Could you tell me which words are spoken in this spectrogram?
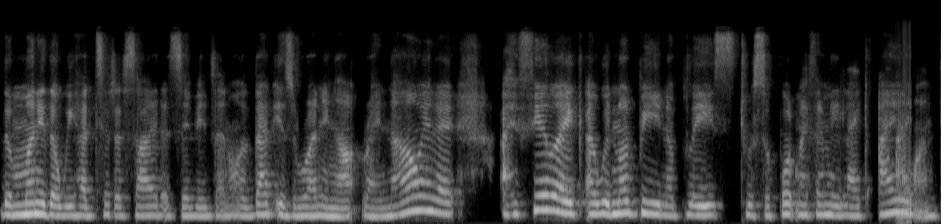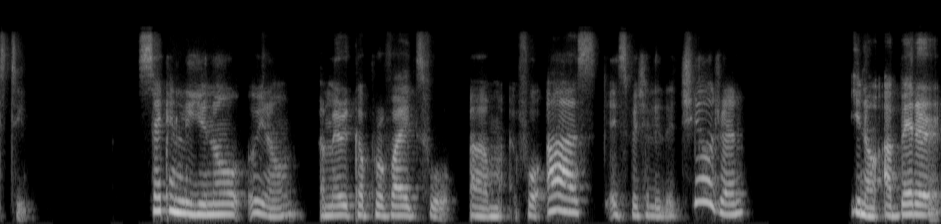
the money that we had set aside as savings and all that is running out right now. And i i feel like i would not be in a place to support my family like i want to. Secondly you know you know america provides for um for us especially the children you know a better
